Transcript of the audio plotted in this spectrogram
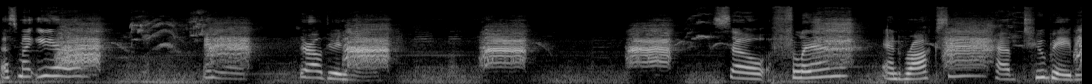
That's my ear. Anyway, they're all doing well. So Flynn and Roxy have two babies.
